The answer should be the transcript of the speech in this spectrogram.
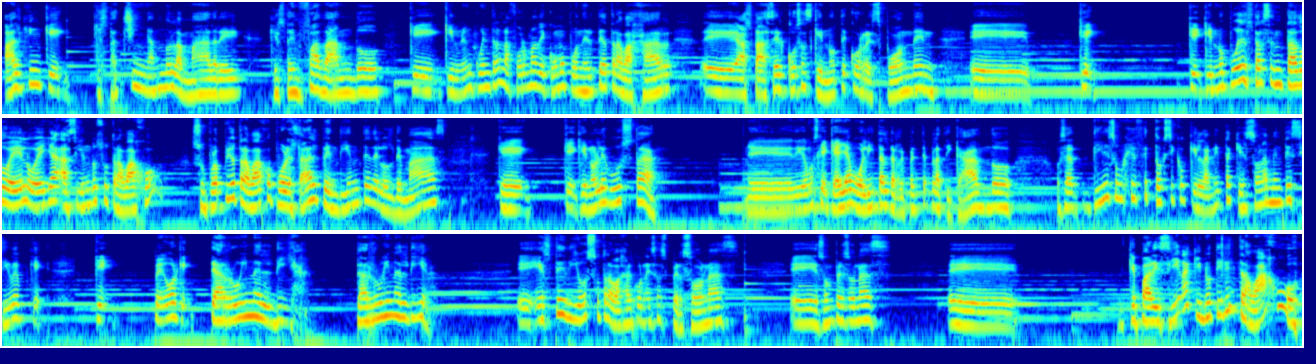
Alguien que, está chingando la madre, que está enfadando, que, no encuentra la forma de cómo ponerte a trabajar, eh, hasta hacer cosas que no te corresponden, eh, que, que, que no puede estar sentado él o ella haciendo su trabajo su propio trabajo por estar al pendiente de los demás, que, que, no le gusta, eh, digamos que, que haya bolitas de repente platicando, O sea, tienes un jefe tóxico que la neta que solamente sirve que que peor que te arruina el día. Te arruina el día. Eh, es tedioso trabajar con esas personas. Eh, son personas eh, que pareciera que no tienen trabajo.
